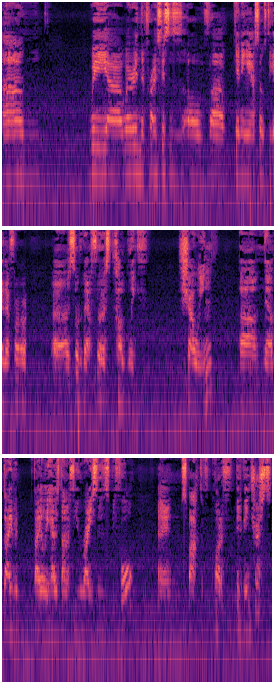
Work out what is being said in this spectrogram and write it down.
Um, we uh, we're in the processes of uh, getting ourselves together for uh, sort of our first public showing. Um, now, David Bailey has done a few races before, and sparked quite a bit of interest,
